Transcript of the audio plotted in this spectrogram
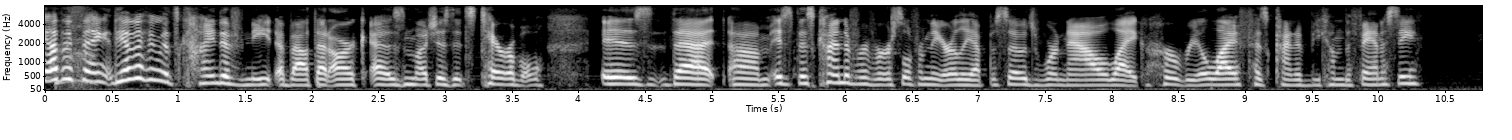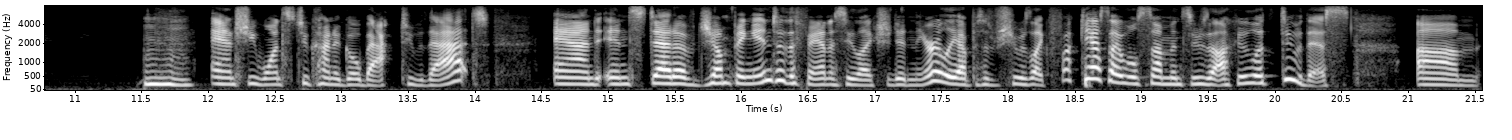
the other thing, the other thing that's kind of neat about that arc, as much as it's terrible, is that um, it's this kind of reversal from the early episodes, where now like her real life has kind of become the fantasy, Mhm. and she wants to kind of go back to that. And instead of jumping into the fantasy like she did in the early episodes, she was like, "Fuck yes, I will summon Suzaku. Let's do this." um,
